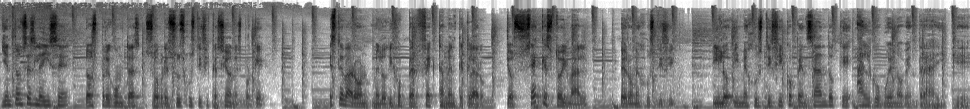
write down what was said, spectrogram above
Y entonces le hice dos preguntas sobre sus justificaciones, porque este varón me lo dijo perfectamente claro. Yo sé que estoy mal, pero me justifico. Y, lo, y me justifico pensando que algo bueno vendrá y que,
